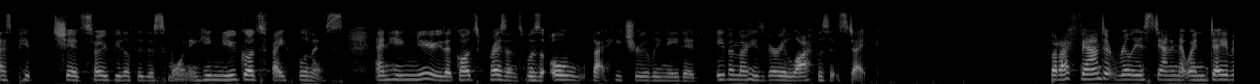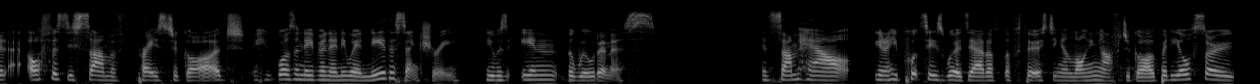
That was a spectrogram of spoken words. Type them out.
as Pip shared so beautifully this morning. He knew God's faithfulness and he knew that God's presence was all that he truly needed, even though his very life was at stake. But I found it really astounding that when David offers this psalm of praise to God, he wasn't even anywhere near the sanctuary. He was in the wilderness. And somehow, you know, he puts these words out of, of thirsting and longing after God, but he also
